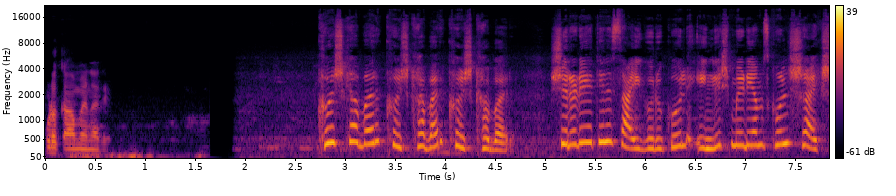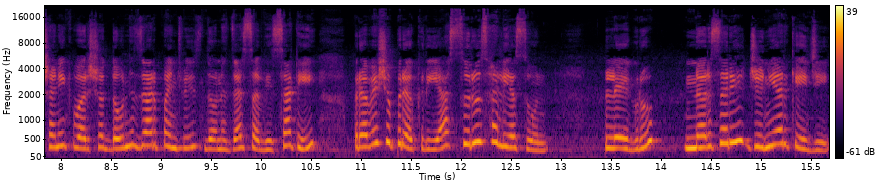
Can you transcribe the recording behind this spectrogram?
पुढे काम येणार आहे. खुशखबर खुशखबर खुशखबर शिर्डी येथील Sai Gurukul English medium school शैक्षणिक वर्ष दोन हजार पंचवीस दोन हजार सव्वीससाठी प्रवेश प्रक्रिया सुरू झाली असून. Play group nursery junior K G.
